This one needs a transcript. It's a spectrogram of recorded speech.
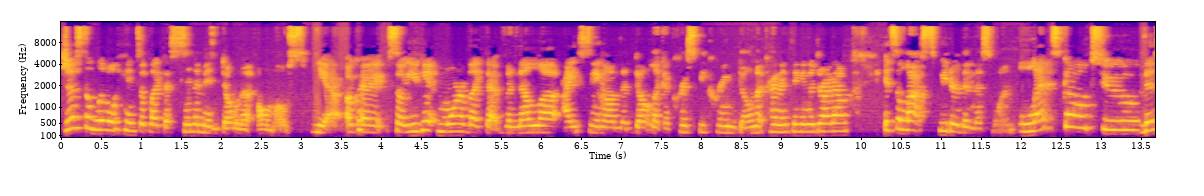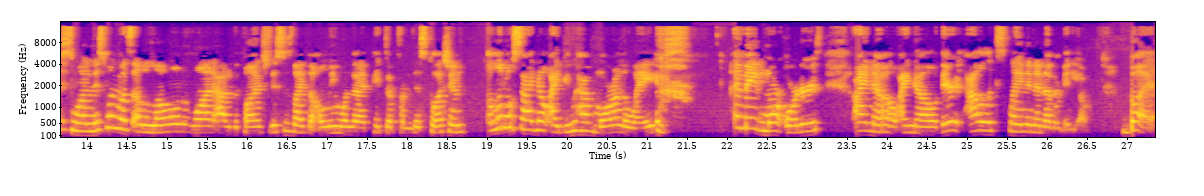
just a little hint of like a cinnamon donut almost. Yeah, okay, so you get more of like that vanilla icing on the don't like a Krispy Kreme donut kind of thing in the dry down. It's a lot sweeter than this one. Let's go to this one. This one was a lone one out of the bunch. This is like the only one that I picked up from this collection. A little side note, I do have more on the way. I made more orders. I know, I know. There, I'll explain in another video. But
